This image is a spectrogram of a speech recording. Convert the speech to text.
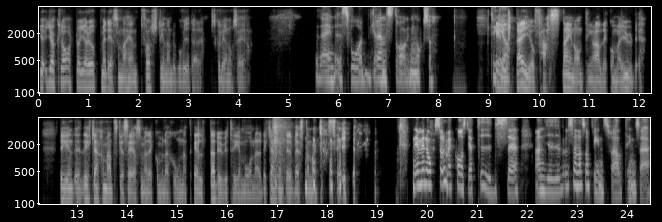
gör, gör klart och gör upp med det som har hänt först innan du går vidare, skulle jag nog säga. Det där är en svår gränsdragning också. Älta är ju att fastna i någonting och aldrig komma ur det. Det, är, det kanske man inte ska säga som en rekommendation att älta du i tre månader. Det kanske inte är det bästa man kan säga. Nej, men också de här konstiga tidsangivelserna som finns för allting. Så här.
